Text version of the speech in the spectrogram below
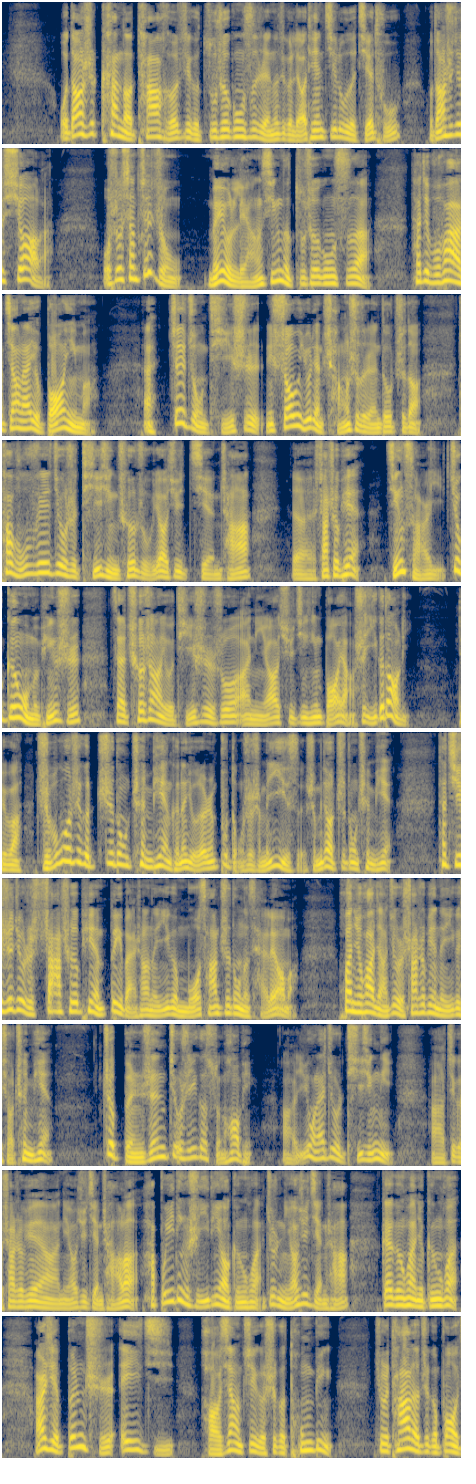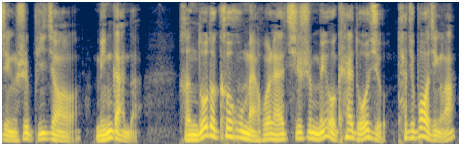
我当时看到他和这个租车公司人的这个聊天记录的截图，我当时就笑了。我说像这种没有良心的租车公司啊，他就不怕将来有报应吗？哎，这种提示你稍微有点常识的人都知道，他无非就是提醒车主要去检查呃刹车片。仅此而已，就跟我们平时在车上有提示说啊，你要去进行保养是一个道理，对吧？只不过这个制动衬片，可能有的人不懂是什么意思。什么叫制动衬片？它其实就是刹车片背板上的一个摩擦制动的材料嘛。换句话讲，就是刹车片的一个小衬片。这本身就是一个损耗品啊，用来就是提醒你啊，这个刹车片啊，你要去检查了，还不一定是一定要更换，就是你要去检查，该更换就更换。而且奔驰 A 级好像这个是个通病，就是它的这个报警是比较敏感的。很多的客户买回来，其实没有开多久，他就报警了。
